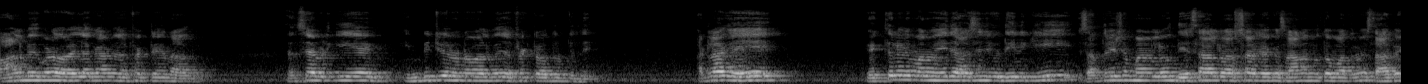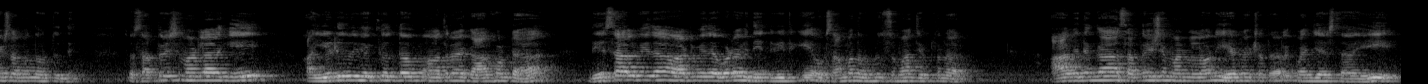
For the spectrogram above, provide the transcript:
వాళ్ళ మీద కూడా వాళ్ళ కానీ ఎఫెక్ట్ ఏం రాదు. ఎంతసేపటికి ఇన్ బిట్వీన్ ఉన్న వాళ్ళ మీద ఎఫెక్ట్ అవుతుంటుంది. అట్లాగే వ్యక్తులను మనం ఏది ఆశించు దీనికి సప్తరిష మండలం దేశాల రాష్ట్రాల యొక్క స్థానంతో మాత్రమే సాపేక్ష సంబంధం ఉంటుంది. సో సప్తరిష మండలాలకి ఆ ఏడుగురు వ్యక్తులతో మాత్రమే కాకుండా దేశాల మీద వాటి మీద కూడా దీని వీటికి ఒక సంబంధం ఉంటుంది. సుమా చెప్తున్నారు. ఆ విధంగా సప్తరిష మండలంలోని ఏడు నక్షత్రాలకు పనిచేస్తాయి.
